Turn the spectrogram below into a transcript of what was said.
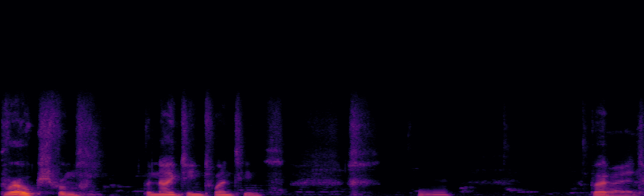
brooch from the 1920s. Hmm. But Right.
